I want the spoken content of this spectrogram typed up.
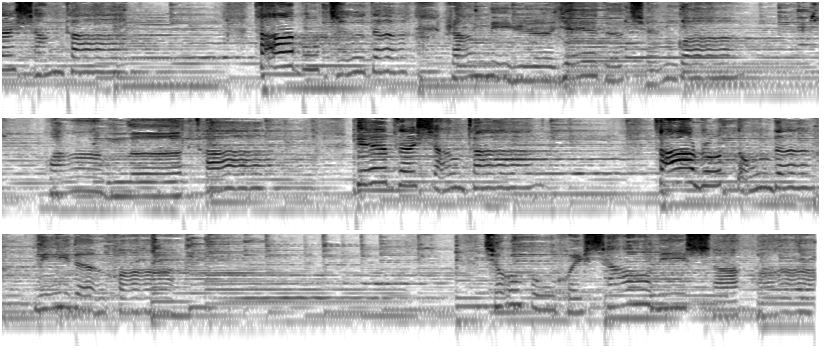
再想他，他不值得让你日夜的牵挂。忘了他，别再想他。他若懂得你的话，就不会笑你傻瓜。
